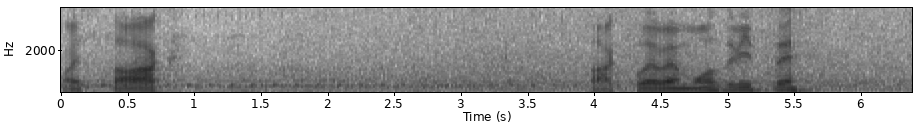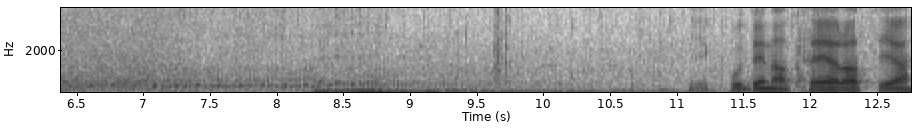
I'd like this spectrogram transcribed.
Ось так. Так, пливемо звідси. І куди на цей раз я?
